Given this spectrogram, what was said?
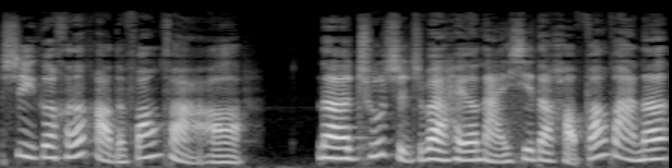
是一个很好的方法啊。那除此之外，还有哪一些的好方法呢？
